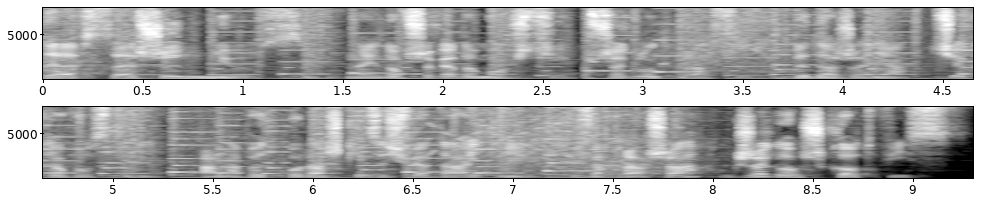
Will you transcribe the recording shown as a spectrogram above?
Dev Session News. Najnowsze wiadomości, przegląd prasy, wydarzenia, ciekawostki, a nawet porażki ze świata IT. Zaprasza Grzegorz Kotwis.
